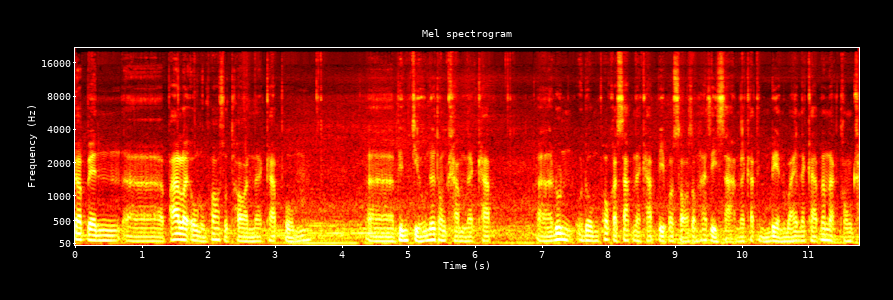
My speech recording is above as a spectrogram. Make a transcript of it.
ก็เป็นพระลอยองค์หลวงพ่อสุธรนะครับ ผมพิมพ์จิ๋วเนื้อทองคำนะครับรุ่นอุดมโภคทรัพย์นะครับ ปีพศ 2543 นะครับถึงเรียนไว้นะครับ น้ำหนักทองค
